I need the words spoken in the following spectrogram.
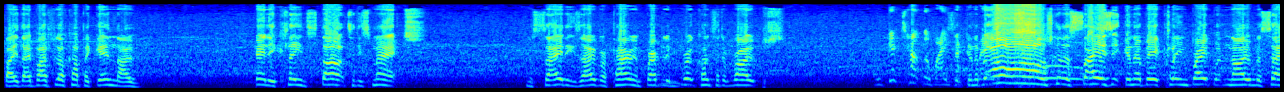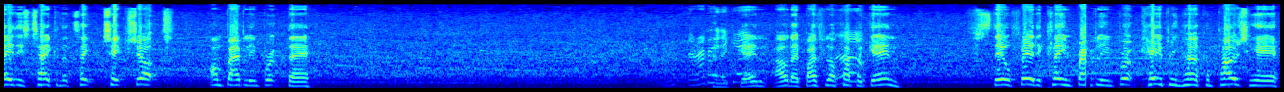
But they both lock up again though. Fairly clean start to this match. Mercedes overpowering Babbling Brook onto the ropes. Oh, get out the way. Is it going to be? Oh, I was going to say, is it going to be a clean break? But no, Mercedes taking the cheap shot on Babbling Brook there. They're at it And again. again, oh, they both lock up Oh. again. Still fairly clean. Babbling Brook keeping her composure here.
